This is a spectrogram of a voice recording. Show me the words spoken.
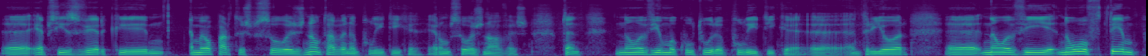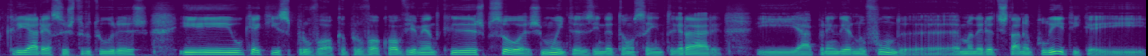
Uh, é preciso ver que a maior parte das pessoas não estava na política, eram pessoas novas, portanto, não havia uma cultura política uh, anterior, uh, não havia, não houve tempo de criar essas estruturas. E o que é que isso provoca? Provoca, obviamente, que as pessoas, muitas ainda estão-se a integrar e a aprender, no fundo, a maneira de estar na política e,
